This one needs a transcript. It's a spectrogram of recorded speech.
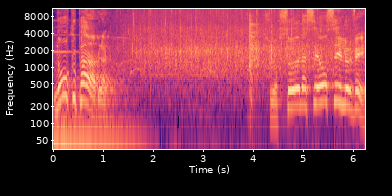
non coupable. Sur ce, la séance est levée.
